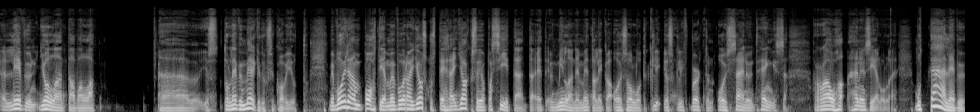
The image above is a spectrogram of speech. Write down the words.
levyn jollain tavalla – Öö, jos tuon levyn merkityksen kovin juttu. Me voidaan pohtia, me voidaan joskus tehdä jakso jopa siitä, että, että millainen Metallica olisi ollut, jos Cliff Burton olisi säilynyt hengissä. Rauha hänen sielulleen. Mutta tämä levy,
